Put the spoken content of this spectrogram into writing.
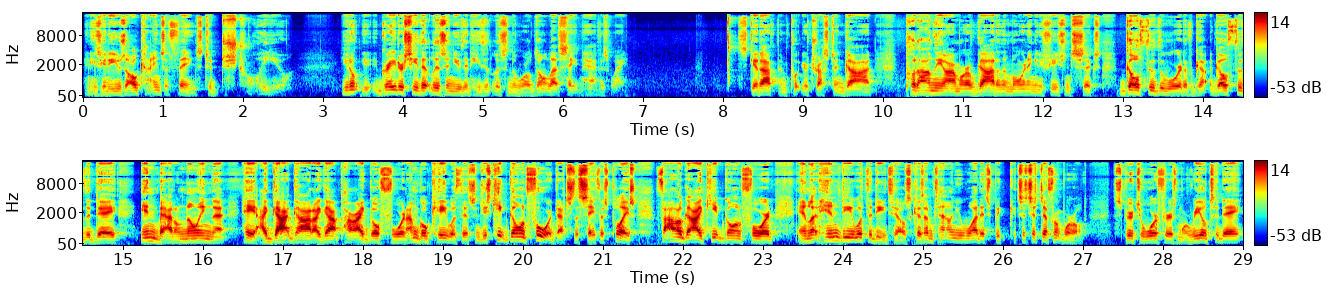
And he's going to use all kinds of things to destroy you. You don't, greater is he that lives in you than he that lives in the world. Don't let Satan have his way. Just get up and put your trust in God. Put on the armor of God in the morning in Ephesians 6. Go through the word of God. Go through the day in battle, knowing that, hey, I got God, I got power, I go forward. I'm okay with this. And just keep going forward. That's the safest place. Follow God, keep going forward, and let Him deal with the details. Because I'm telling you what, it's, it's just a different world. Spiritual warfare is more real today.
